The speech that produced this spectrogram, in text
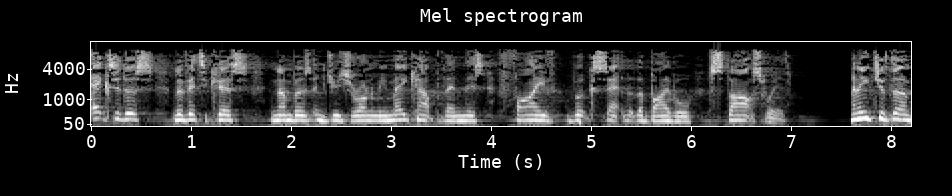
Exodus, Leviticus, Numbers and Deuteronomy make up then this five book set that the Bible starts with. And each of them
